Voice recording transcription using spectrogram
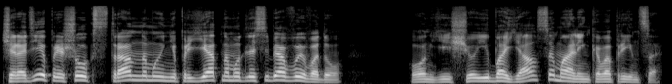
чародей пришел к странному и неприятному для себя выводу. Он еще и боялся маленького принца.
